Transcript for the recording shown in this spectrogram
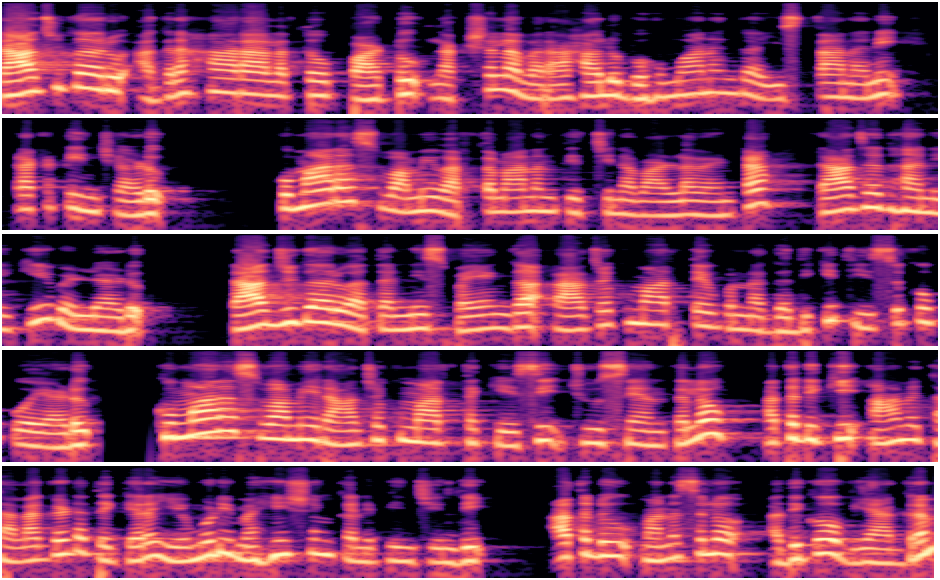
రాజుగారు అగ్రహారాలతో పాటు లక్షల వరాహాలు బహుమానంగా ఇస్తానని ప్రకటించాడు. కుమారస్వామి వర్తమానం తెచ్చిన వాళ్ళ వెంట రాజధానికి వెళ్ళాడు. రాజుగారు అతన్ని స్వయంగా రాజకుమార్తె ఉన్న గదికి తీసుకుపోయాడు. కుమారస్వామి రాజకుమార్తె కేసి చూసేంతలో అతడికి ఆమె తలగడ దగ్గర యముడి మహిషం కనిపించింది. అతడు మనసులో అదిగో వ్యాఘ్రం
